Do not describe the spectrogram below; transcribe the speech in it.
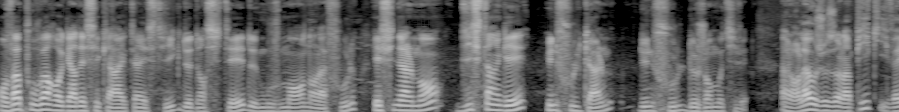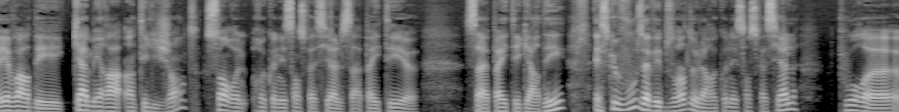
on va pouvoir regarder ces caractéristiques de densité, de mouvement dans la foule, et finalement distinguer une foule calme d'une foule de gens motivés. Alors là, aux Jeux Olympiques, il va y avoir des caméras intelligentes sans reconnaissance faciale. Ça n'a pas été, euh, pas été gardé. Est-ce que vous avez besoin de la reconnaissance faciale pour, euh,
